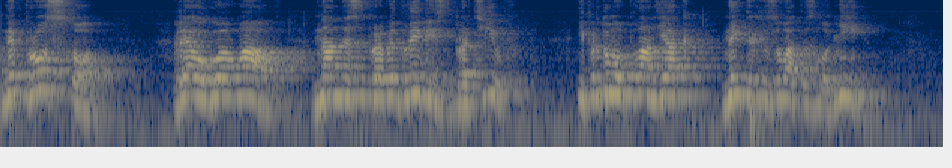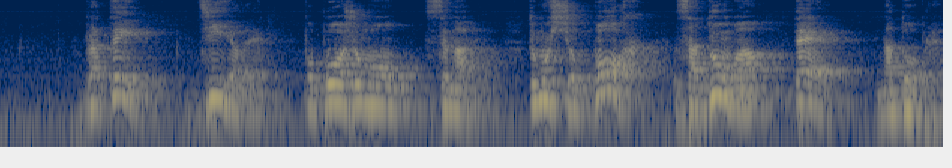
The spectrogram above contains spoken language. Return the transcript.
не просто реагував на несправедливість братів і придумав план, як нейтралізувати зло. Ні. Брати діяли по Божому сценарію, тому що Бог задумав те на добре.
